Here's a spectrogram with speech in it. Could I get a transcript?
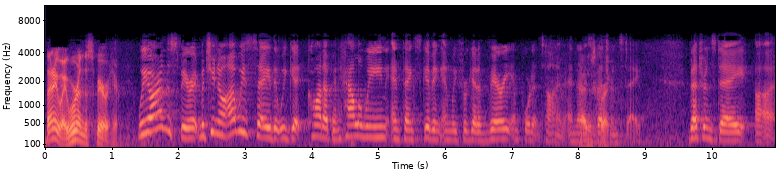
But anyway, we're in the spirit here. We are in the spirit, but you know, I always say that we get caught up in Halloween and Thanksgiving, and we forget a very important time, and That that is is correct. Veterans Day. Veterans Day uh,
